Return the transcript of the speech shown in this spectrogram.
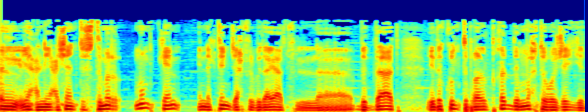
يعني عشان تستمر ممكن إنك تنجح في البدايات في بالذات إذا كنت تبغى تقدم محتوى جيد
